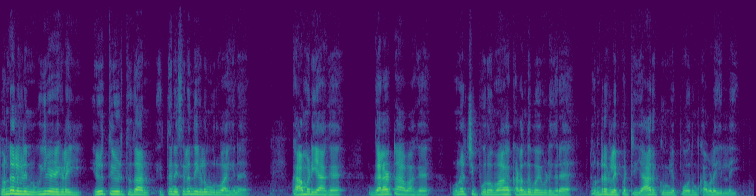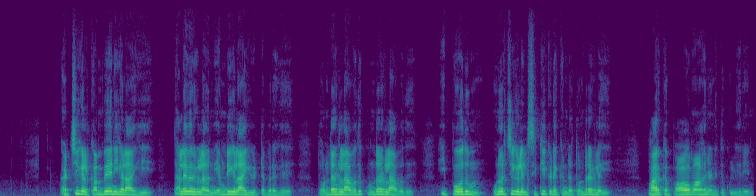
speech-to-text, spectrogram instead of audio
தொண்டர்களின் உயிரிழைகளை இழுத்து இழுத்து தான் இத்தனை சிலந்திகளும் உருவாகின. காமெடியாக கலாட்டாவாக உணர்ச்சி பூர்வமாக கடந்து போய்விடுகிற தொண்டர்களை பற்றி யாருக்கும் எப்போதும் கவலை இல்லை. கட்சிகள் கம்பெனிகளாகி தலைவர்கள் அதன் எம்டிகளாகிவிட்ட பிறகு தொண்டர்களாவது குண்டர்களாவது இப்போதும் உணர்ச்சிகளில் சிக்கி கிடக்கின்ற தொண்டர்களை பார்க்க பாவமாக நினைத்துக் கொள்கிறேன்.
